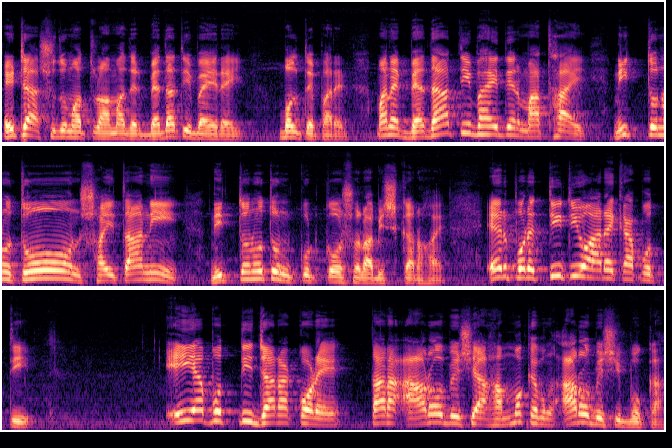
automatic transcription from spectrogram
এটা শুধুমাত্র আমাদের বেদাতি ভাইরাই বলতে পারেন। মানে বেদাতি ভাইদের মাথায় নিত্য নতুন শয়তানি, নিত্য নতুন কূটকৌশল আবিষ্কার হয়। এরপরে তৃতীয় আরেক আপত্তি। এই আপত্তি যারা করে, তারা আরও বেশি আহাম্মক এবং আরও বেশি বোকা।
